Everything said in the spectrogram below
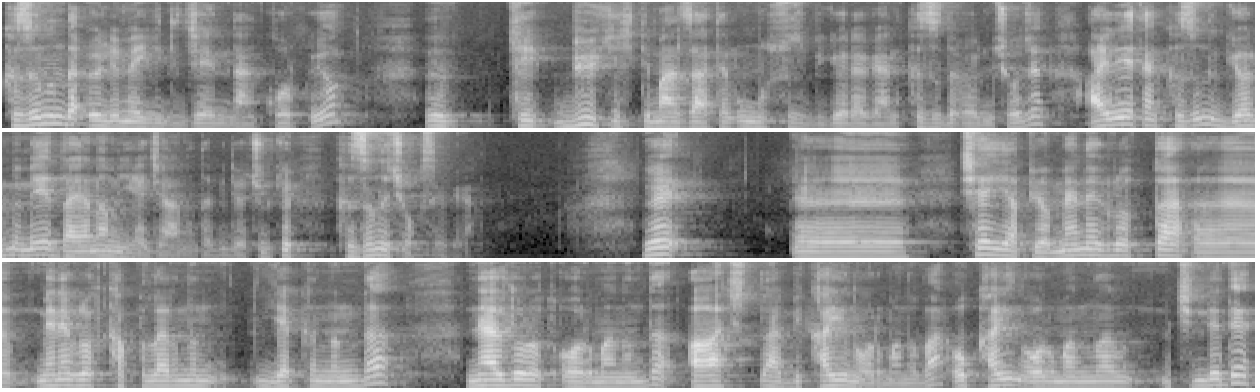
kızının da ölüme gideceğinden korkuyor. Ee, Ki büyük ihtimal zaten umutsuz bir görev yani kızı da ölmüş olacak. Ayrıyeten kızını görmemeye dayanamayacağını da biliyor. Çünkü kızını çok seviyor. Ve e, şey yapıyor Menegrot'ta e, Menegrot kapılarının yakınında Neldorot ormanında ağaçlar bir kayın ormanı var. O kayın ormanının içinde de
